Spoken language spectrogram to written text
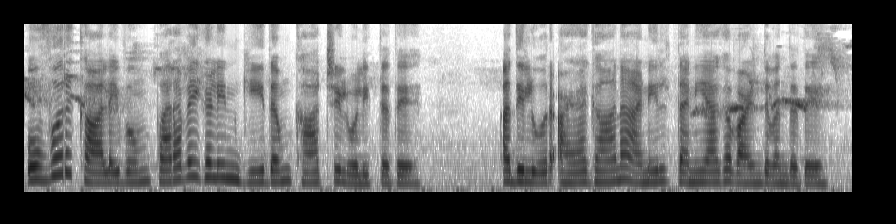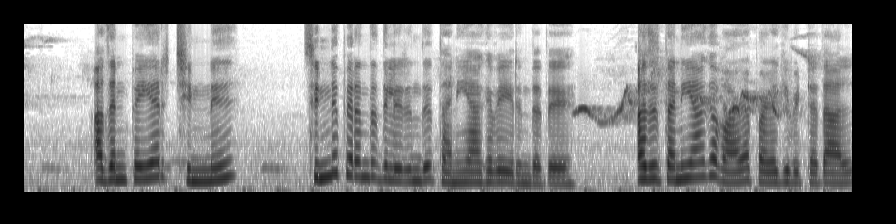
ஒவ்வொரு காலைவும் பறவைகளின் கீதம் காற்றில் ஒலித்தது. அதில் ஒரு அழகான அணில் தனியாக வாழ்ந்து வந்தது. அதன் பெயர் சின்னு. சின்னு பிறந்ததிலிருந்து தனியாகவே இருந்தது. அது தனியாக வாழ பழகிவிட்டதால்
